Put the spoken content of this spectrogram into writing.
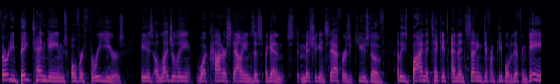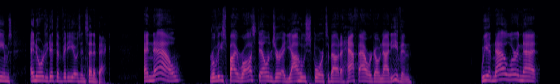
30 Big Ten games over three years is allegedly what Connor Stalions, this again, Michigan staffer, is accused of at least buying the tickets and then sending different people to different games in order to get the videos and send it back. And now, released by Ross Dellenger at Yahoo Sports about a half hour ago, not even, we have now learned that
